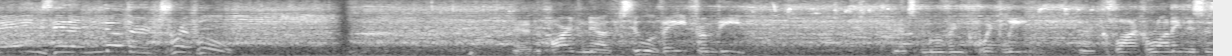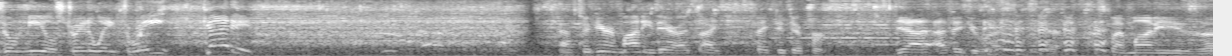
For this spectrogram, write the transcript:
bangs in another triple. And Harden now two of eight from deep. That's moving quickly. The clock running. This is O'Neal. Straight away three. Got it. After hearing Monty there, I, I beg to differ. Yeah, I think you're right. Yeah. That's why Monty is uh,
